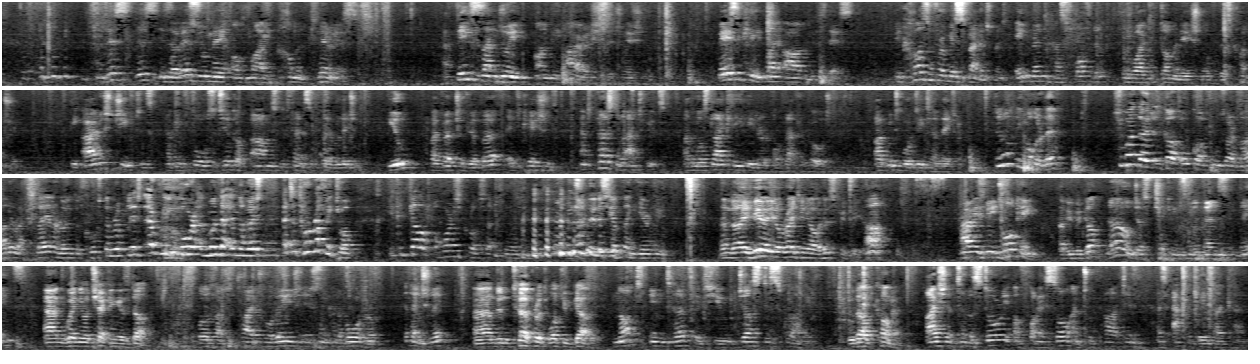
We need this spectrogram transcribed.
And this, this is a resume of my commentaries. A thesis I'm doing on the Irish situation. Basically, my argument is. Because of her mismanagement, England has forfeited the right of domination over this country. The Irish chieftains have been forced to take up arms in defence of their religion. You, by virtue of your birth, education, and personal attributes, are the most likely leader of that revolt. I'll go into more detail later. Do you know what my mother did? She went out and got Okafu's Armada racks flying around the coast and replaced every floor and window in the house. It's a terrific job. You could gallop a horse across that floor. you should do the same thing here, Hugh. And I hear you're writing our history, Peter. Ah, Harry's been talking. Have you begun? No, just checking some events and dates. And when your checking is done? I suppose I should try to arrange it into some kind of order eventually. And interpret what you've gathered, Not interpret you, just describe. without comment. I shall tell the story of what I saw and took part in as accurately as I can.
